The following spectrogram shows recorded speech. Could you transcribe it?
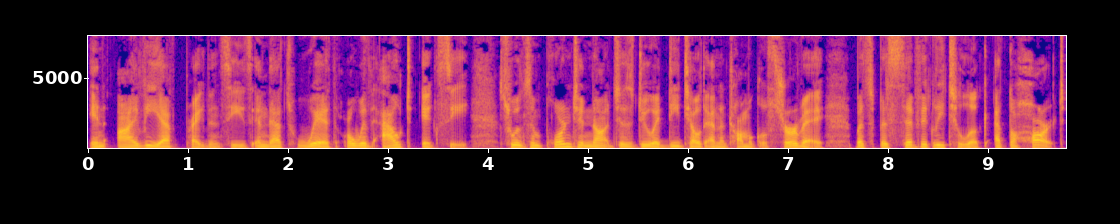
in IVF pregnancies, and that's with or without ICSI. So it's important to not just do a detailed anatomical survey, but specifically to look at the heart.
